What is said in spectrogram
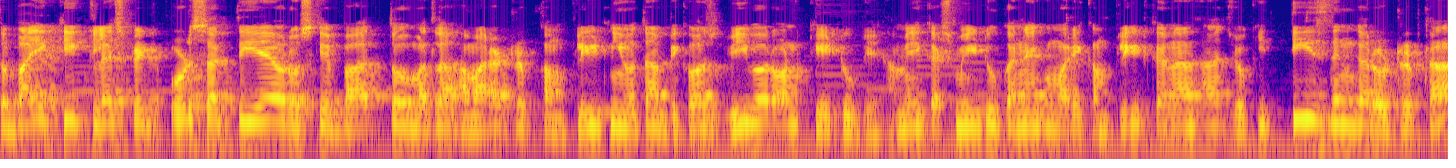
तो बाइक की क्लच प्लेट उड़ सकती है और उसके बाद तो मतलब हमारा ट्रिप कंप्लीट नहीं होता because we were on K two K हमें कश्मीर टू कन्याकुमारी कंप्लीट करना था, जो कि तीस दिन का रोड ट्रिप था।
